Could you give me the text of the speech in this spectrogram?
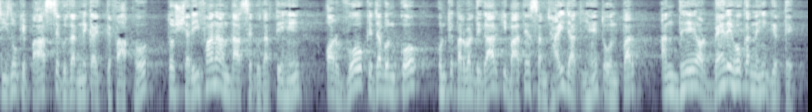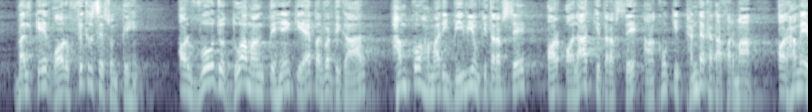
چیزوں کے پاس سے گزرنے کا اتفاق ہو تو شریفانہ انداز سے گزرتے ہیں اور وہ کہ جب ان کو ان کے پروردگار کی باتیں سمجھائی جاتی ہیں تو ان پر اندھے اور بہرے ہو کر نہیں گرتے، بلکہ غور و فکر سے سنتے ہیں۔ اور وہ جو دعا مانگتے ہیں کہ اے پروردگار، ہم کو ہماری بیویوں کی طرف سے اور اولاد کی طرف سے آنکھوں کی ٹھنڈک عطا فرما اور ہمیں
